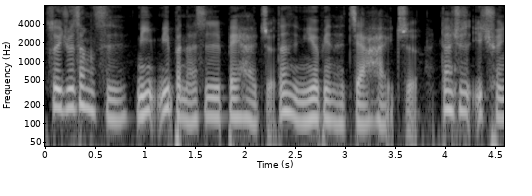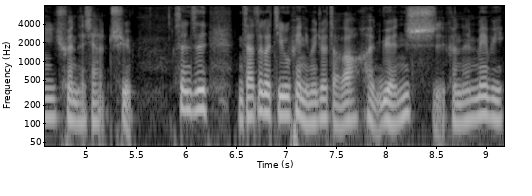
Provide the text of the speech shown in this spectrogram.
所以就这样子，你你本来是被害者，但是你又变成加害者，但就是一圈一圈的下去。甚至你在这个纪录片里面就找到很原始，可能 maybe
